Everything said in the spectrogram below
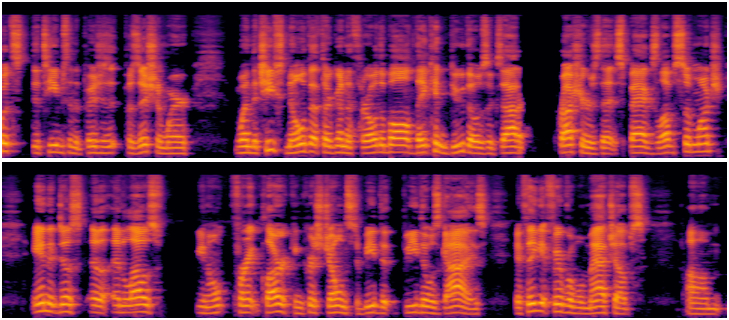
puts the teams in the position where when the Chiefs know that they're going to throw the ball, they can do those exotic pressures that Spags loves so much, and it just it allows you know Frank Clark and Chris Jones to be the, be those guys. If they get favorable matchups, um,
